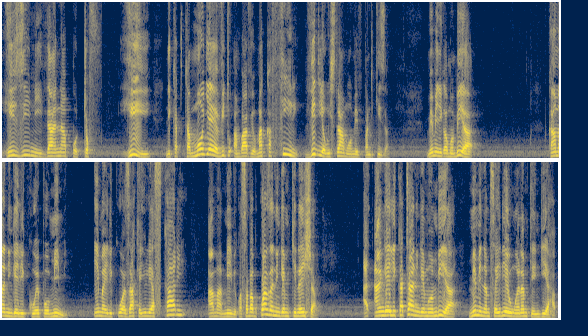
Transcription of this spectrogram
hizi ni dhana potofu. Hii ni katika moja ya vitu ambavyo makafiri dhidi ya uislamu wamevipandikiza. Mimi nikamwambia kama ningelikuwepo mimi ima ilikuwa zake yule askari ama mimi. Kwa sababu kwanza ningemkinaisha angelikataa ningemwambia mimi namsaidia huyu mwanamke ingia hapa.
